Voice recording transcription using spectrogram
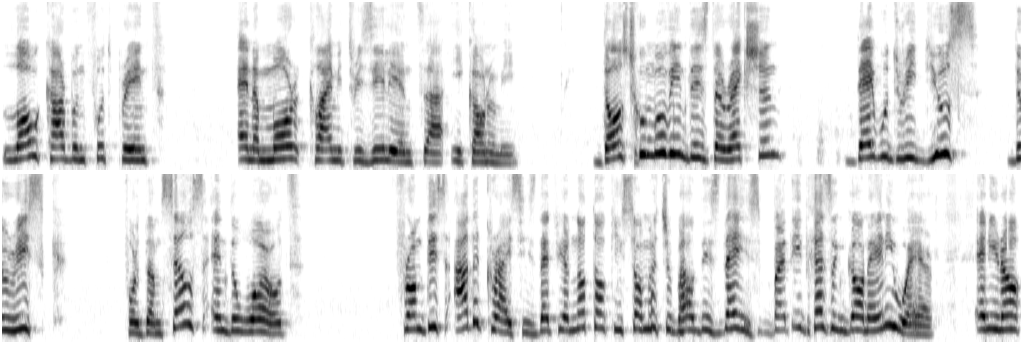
low carbon footprint and a more climate resilient uh, economy. Those who move in this direction, they would reduce the risk for themselves and the world from this other crisis that we are not talking so much about these days, but it hasn't gone anywhere. And you know,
